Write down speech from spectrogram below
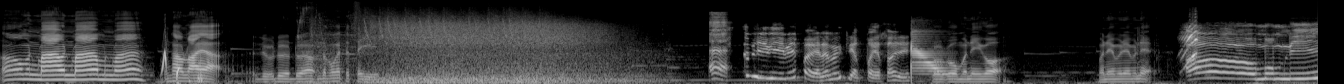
เอ้ามันมา มันมา มันมา มันทำอะไรอะดูดูดูแล้วมันก็จะตี พี่พี่ไม่เปิดแล้วไม่เสียงเปิดเขาดิโกโก้มานี่ก็มาเนี่ยมาเนี่ยมาเนี่ยเอ้ามุมนี้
